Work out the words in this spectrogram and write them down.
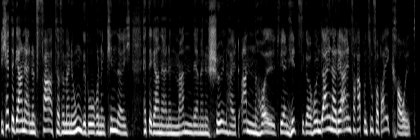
Ich hätte gerne einen Vater für meine ungeborenen Kinder. Ich hätte gerne einen Mann, der meine Schönheit anheult wie ein hitziger Hund. Einer, der einfach ab und zu vorbeikrault.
